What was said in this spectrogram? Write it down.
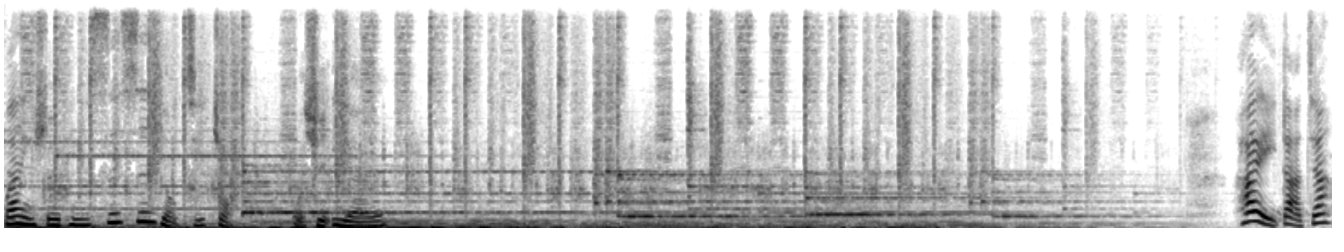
欢迎收听《思思有几种》，我是易儿。嗨，大家，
